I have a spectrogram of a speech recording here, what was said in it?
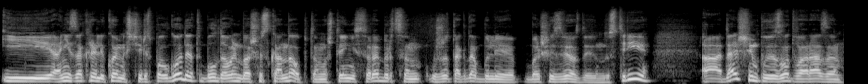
И они закрыли комикс через полгода. Это был довольно большой скандал, потому что Энис и Робертсон уже тогда были большие звезды индустрии. А дальше им повезло два раза.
